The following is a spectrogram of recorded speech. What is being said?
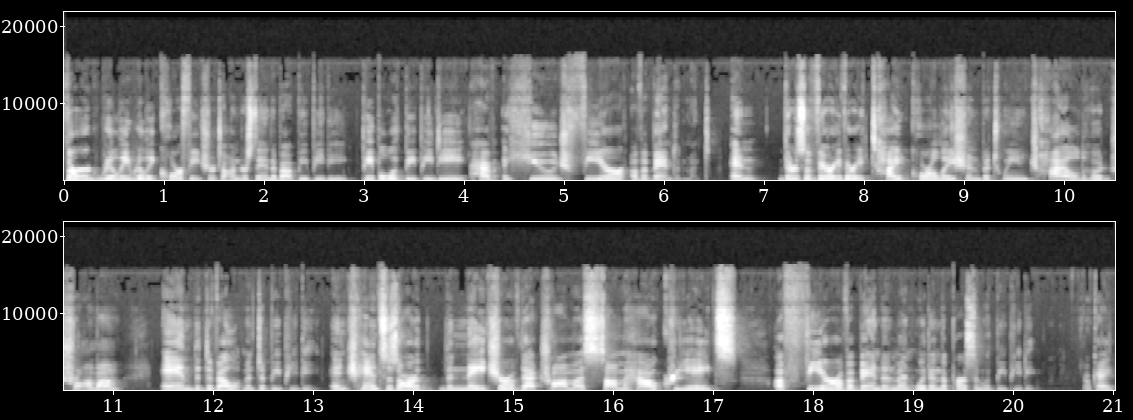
third really, really core feature to understand about BPD people with BPD have a huge fear of abandonment. And there's a very, very tight correlation between childhood trauma and the development of BPD. And chances are the nature of that trauma somehow creates a fear of abandonment within the person with BPD. Okay?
